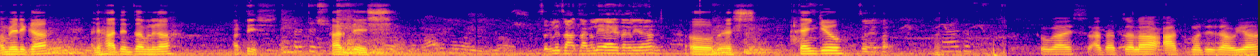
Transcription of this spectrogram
अमेरिका. आणि हा त्यांचा मुलगा? हर्तेश. हर्तेश. सगळे चांगले आहे सगळे. ओ बेस्ट थँक्यू. तो गायस आता चला आतमध्ये जाऊया.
